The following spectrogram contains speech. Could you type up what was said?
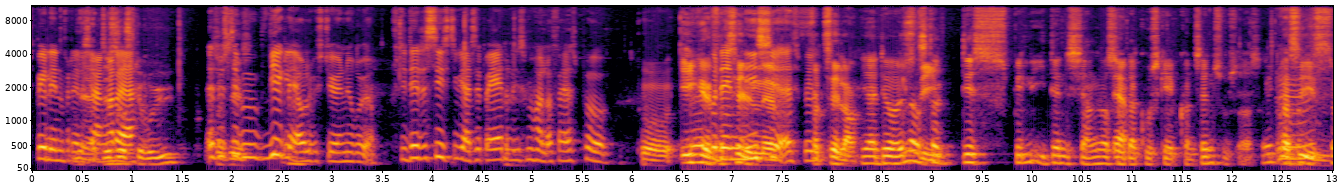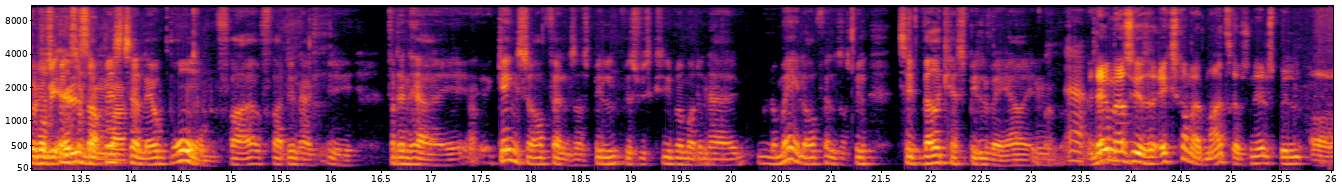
spil inden for den Ja, genre, det der så er. skal ryge. Jeg synes, det er virkelig ærgerligt, hvis Journey ryger. Fordi det er det sidste, vi har tilbage, der ligesom holder fast på. På ikke På den niche fortællende fortæller. Ja, det var ellers der, det spil i den genre, som Ja. ja. der kunne skabe konsensus også. Ikke? Præcis, Det var hvor det vi spil, alle som er bedst var... til at lave broen fra, fra den her, øh, fra den her øh, gængse opfattelse af spil, hvis vi skal sige på mig, den her normale opfattelse af spil, til hvad kan spil være. Eller mm. Ja. Men der kan man også sige, at XCOM er et meget traditionelt spil, og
